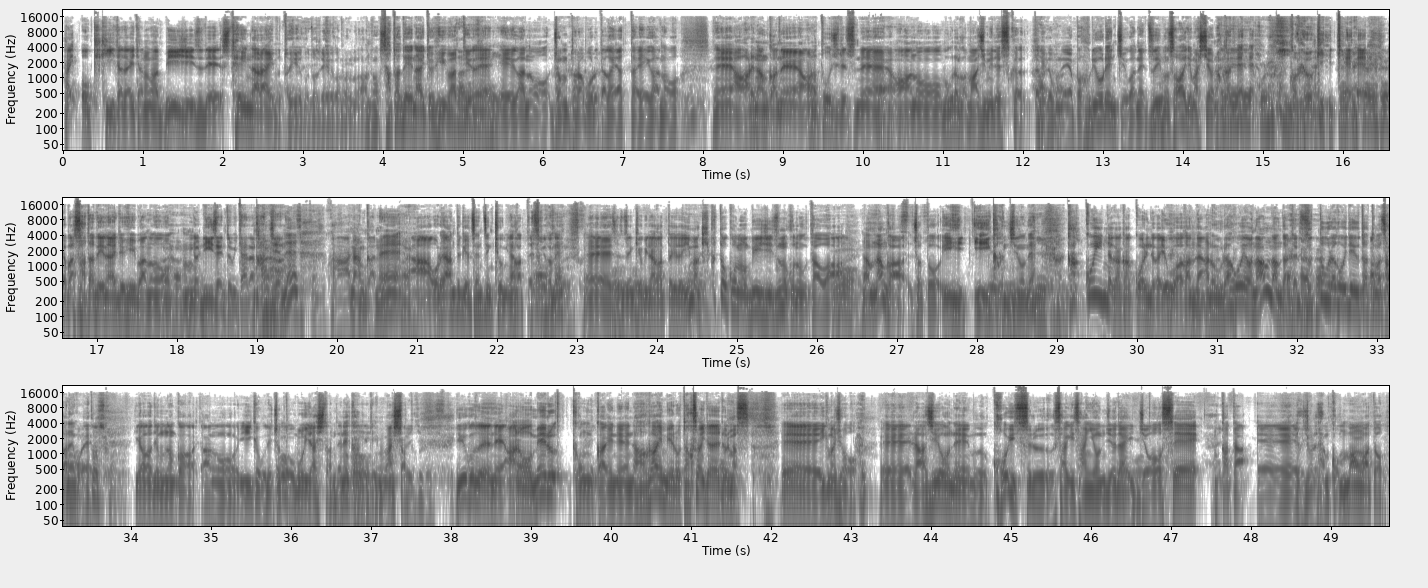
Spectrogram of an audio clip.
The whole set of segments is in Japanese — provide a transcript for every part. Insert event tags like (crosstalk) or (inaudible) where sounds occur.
はい、お聞きいただいたのはビージーズで「ステイン・アライブ」ということでこのあのサタデーナイトフィーバーっていうね映画のジョン・トラボルタがやった映画のねあれなんかねあの当時ですねあの僕なんか真面目ですかだけどもねやっぱ不良連中がね随分騒いでましたよなんかね。これを聞いて。(laughs) やっぱサタデーナイトフィーバーのうんリーゼントみたいな感じでね。ああなんかねああ俺あの時は全然興味なかったですけどね。ええ全然興味なかったけど今聞くとこのビージーズのこの歌はななんかちょっといいいい感じのねかっこいいんだかかっこ悪いんだかよくわかんない。あの裏声は何なんだったり (laughs) ずっと裏声で歌ってますからねこれ。いやでもなんかあのいい曲でちょっと思い出したんでねかけてみました。ということでねあのメール今回ね長いメールをたくさんいただいております。えー、いきましょう、えーラジオネーム恋するうさぎさん40代女性の方、えー藤村さんこんばんはと。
